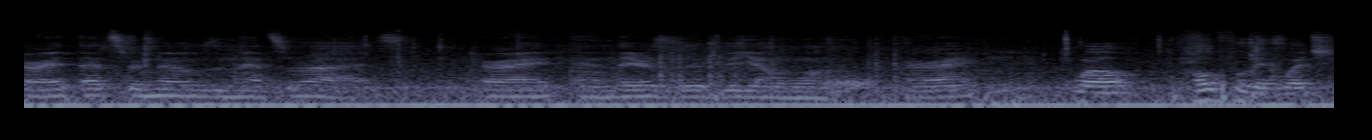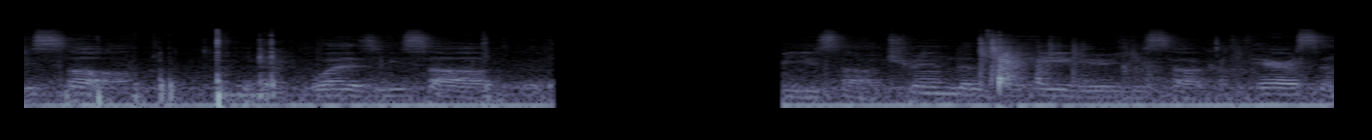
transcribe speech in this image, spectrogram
All right, that's her nose and that's her eyes. All right, and there's the, the young woman. All right. Well, hopefully, what you saw was you saw you saw a trend of behavior, you saw a comparison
